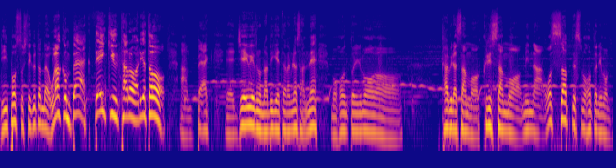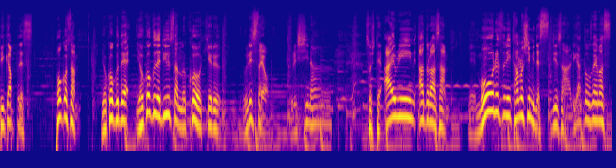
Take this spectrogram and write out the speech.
リポストしてくれたんだ。Welcome back! Thank you! 太郎、ありがとう !I'm back!、えー J-Wave のナビゲーターの皆さんね、もう本当にもう、カビラさんも、クリスさんも、みんな、What's up? です。もう本当にもうビッグアップです。ポコさん、予告で、予告でリュウさんの声を聞ける嬉しさよ。嬉しいな。そしてアイリーン・アドラーさん、えー猛烈に楽しみです。リュウさん、ありがとうございます。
